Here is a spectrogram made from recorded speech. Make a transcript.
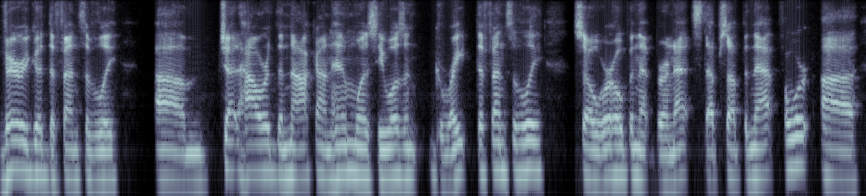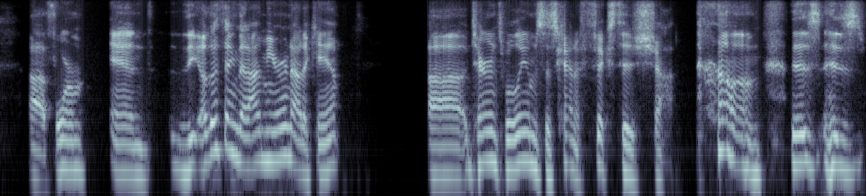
very good defensively. Um, Jett Howard, the knock on him was he wasn't great defensively. So we're hoping that Burnett steps up in that for uh, uh, form. And the other thing that I'm hearing out of camp, uh, Terrance Williams has kind of fixed his shot. um, his his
